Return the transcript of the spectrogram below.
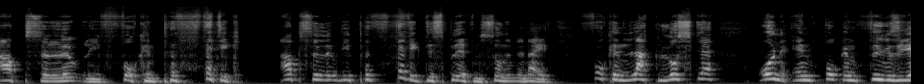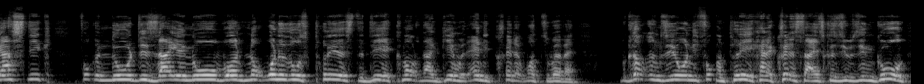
absolutely fucking pathetic. Absolutely pathetic display from Sunderland tonight. Fucking lackluster, unfucking enthusiastic, fucking no desire, no want, not one of those players today come out of that game with any credit whatsoever. McLaughlin's the only fucking player kind of criticised because he was in goal,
